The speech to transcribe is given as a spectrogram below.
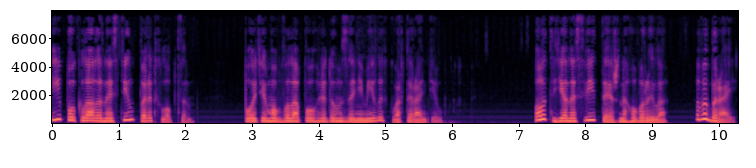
і поклала на стіл перед хлопцем. Потім обвела поглядом занімілих квартирантів. От я на свій теж наговорила вибирай.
